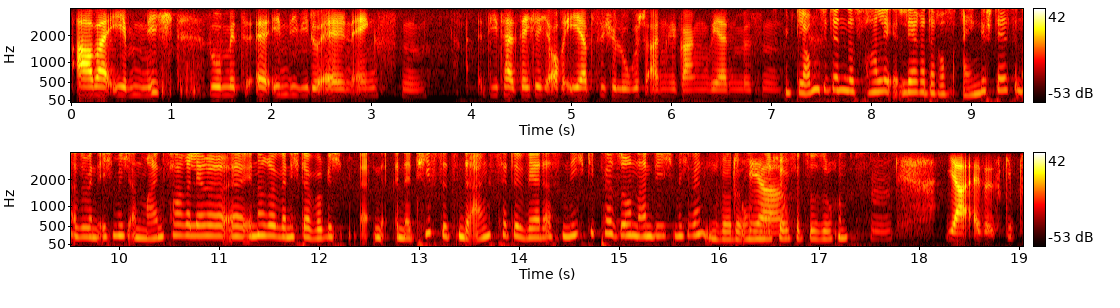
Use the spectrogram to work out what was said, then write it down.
aber eben nicht so mit äh, individuellen Ängsten die tatsächlich auch eher psychologisch angegangen werden müssen. Glauben Sie denn, dass Fahrlehrer darauf eingestellt sind? Also wenn ich mich an meinen Fahrlehrer erinnere, wenn ich da wirklich eine tiefsitzende Angst hätte, wäre das nicht die Person, an die ich mich wenden würde, um ja. Nachhilfe zu suchen? Hm. Ja, also es gibt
